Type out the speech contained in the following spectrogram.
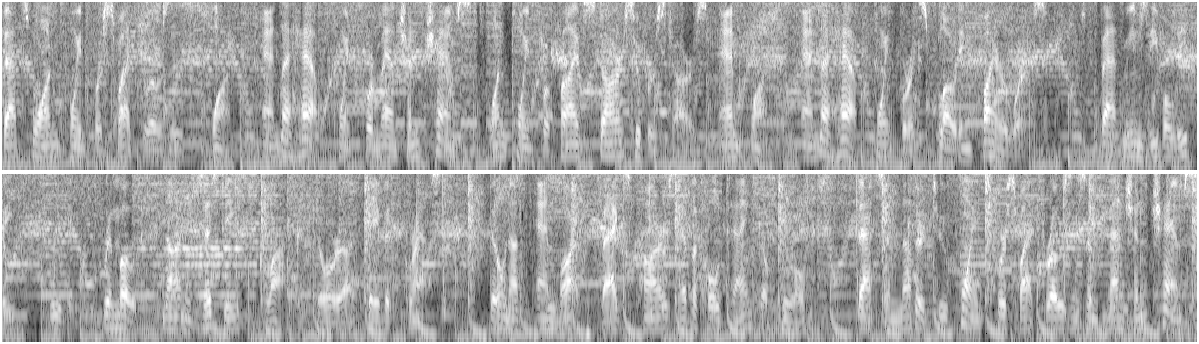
That's one point for Spiked Roses, one and a half point for Mansion Champs, one point for five star superstars, and one and a half point for Exploding Fireworks. That means Evil Leafy, Ruby, Remote, Non-Existy, Clock, Dora, David Grass, Donut, and Barf Bags cars have a full tank of fuel. That's another 2 points for Spiked Roses and Mansion Champs,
